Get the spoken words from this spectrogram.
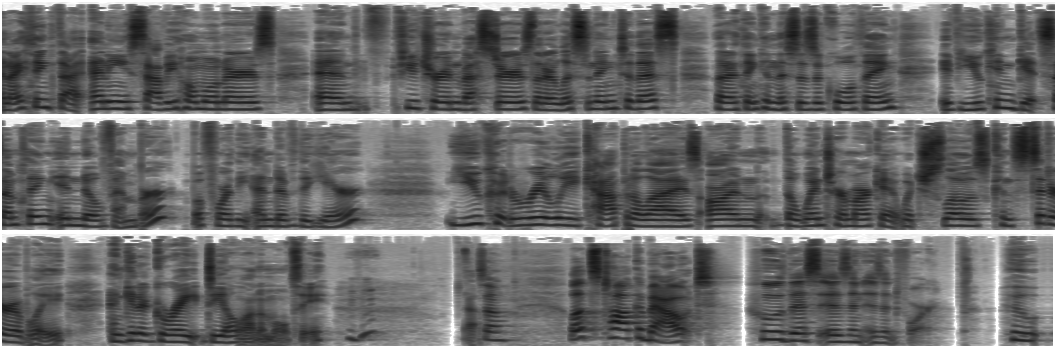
and i think that any savvy homeowners and future investors that are listening to this that are thinking this is a cool thing if you can get something in november before the end of the year you could really capitalize on the winter market which slows considerably and get a great deal on a multi mm-hmm. So let's talk about who this is and isn't for. who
